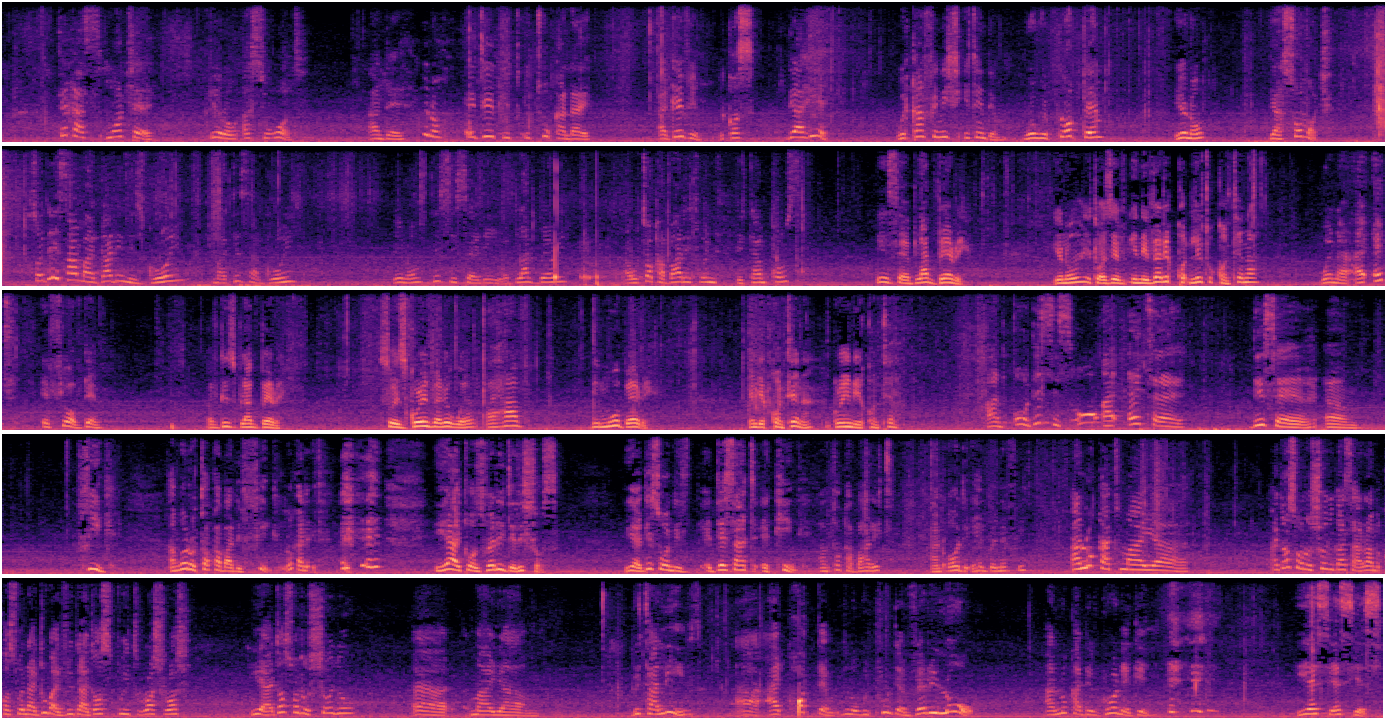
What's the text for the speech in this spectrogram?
Take as much, uh, you know, as you want. And, uh, you know, he did, it, it took, and I, I gave him because they are here. We can't finish eating them. When we pluck them, you know, they are so much. So this is how my garden is growing. My things are growing. You know, this is uh, the uh, blackberry. I will talk about it when the time comes. This is a blackberry. You know, it was a, in a very little container when I, I ate a few of them, of this blackberry. So it's growing very well. I have the mulberry in the container, growing the container. And oh, this is, oh, I ate uh, this uh, um, fig. I'm going to talk about the fig. Look at it. yeah, it was very delicious. Yeah, this one is a desert a king. I'll talk about it and all the health benefit. And look at my uh, I just want to show you guys around because when I do my video, I just do it rush, rush. Yeah, I just want to show you uh, my um, bitter leaves. Uh, I cut them, you know, we prune them very low. And look at they've grown again. yes, yes, yes.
